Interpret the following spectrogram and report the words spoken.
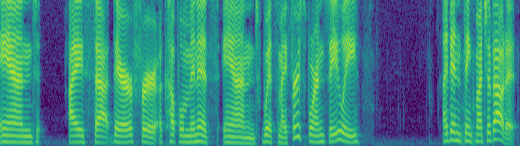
And I sat there for a couple minutes and with my firstborn, Zaylee, I didn't think much about it.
